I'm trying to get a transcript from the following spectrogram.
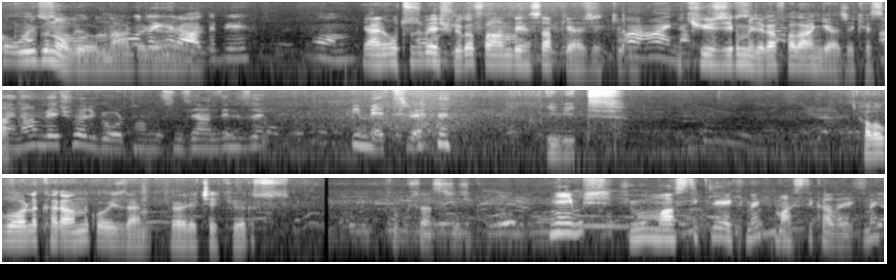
O uygun lira oluyor olduğunu. onlar da O da genelde. herhalde bir 10. Yani 35 euro falan bir hesap gelecek gibi. Aa, aynen. 220 lira falan gelecek hesap. Aynen ve şöyle bir ortamdasınız yani denize bir metre. Evet. Hava bu arada karanlık o yüzden böyle çekiyoruz. Çok güzel sıcacık. Neymiş? Şimdi bu mastikli ekmek, mastikalı ekmek.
